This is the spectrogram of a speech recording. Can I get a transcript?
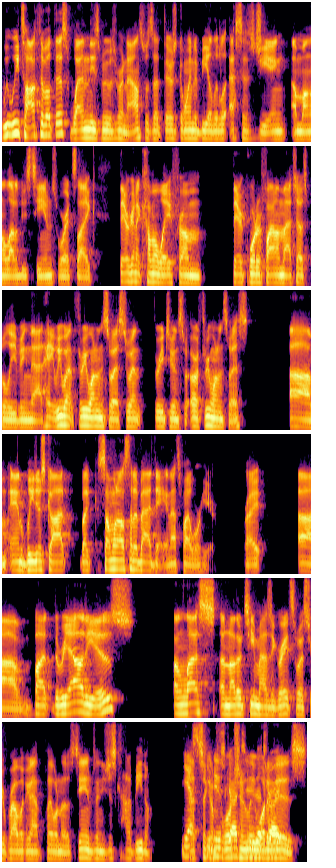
we, we talked about this when these moves were announced was that there's going to be a little SSGing among a lot of these teams where it's like they're going to come away from their quarterfinal matchups believing that hey we went three one in Swiss we went three two in Swiss or three one in Swiss, um and we just got like someone else had a bad day and that's why we're here right um but the reality is unless another team has a great Swiss, you're probably gonna have to play one of those teams, and you just gotta beat them. yes, that's like got to, unfortunately what right. it is.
